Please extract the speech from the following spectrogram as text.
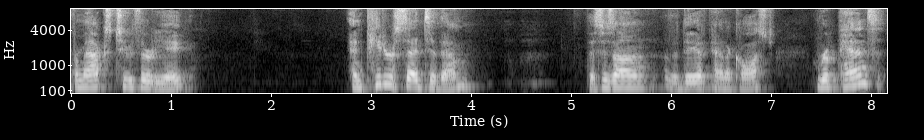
from Acts 2:38. And Peter said to them, this is on the day of Pentecost, repent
